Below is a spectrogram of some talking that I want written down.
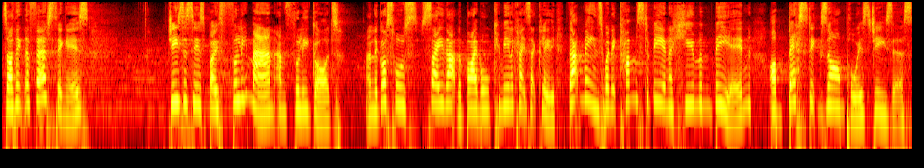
So, I think the first thing is Jesus is both fully man and fully God. And the Gospels say that, the Bible communicates that clearly. That means when it comes to being a human being, our best example is Jesus.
